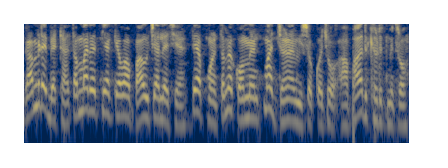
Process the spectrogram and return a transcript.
ગામડે બેઠા તમારે ત્યાં કેવા ભાવ ચાલે છે તે પણ તમે કોમેન્ટમાં જણાવી શકો છો. આભાર ખેડૂત મિત્રો.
